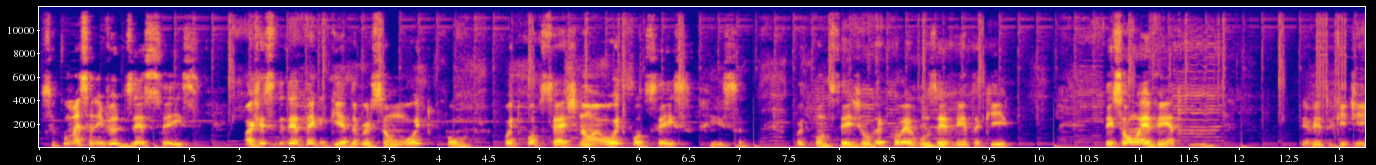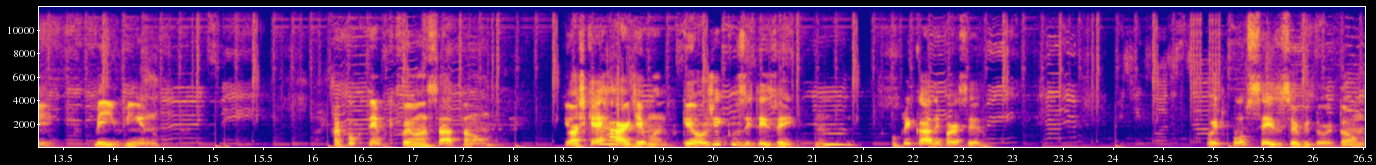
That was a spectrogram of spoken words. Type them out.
Você começa nível 16. Acho esse DDTech aqui é da versão 8.7, não, é 8.6. Isso, 8.6. Eu vou recolher alguns eventos aqui. Tem só um evento. Evento aqui de bem-vindo. Faz pouco tempo que foi lançado, então eu acho que é hard, hein, mano. Porque hoje que os itens vêm. Hum, complicado, hein, parceiro. 8.6 o servidor, então...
